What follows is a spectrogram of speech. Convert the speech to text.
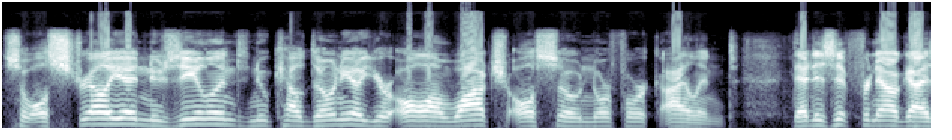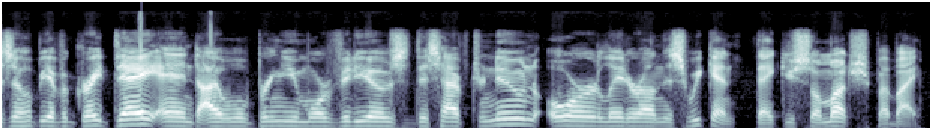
So, Australia, New Zealand, New Caledonia, you're all on watch. Also, Norfolk Island. That is it for now, guys. I hope you have a great day, and I will bring you more videos this afternoon or later on this weekend. Thank you so much. Bye bye.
